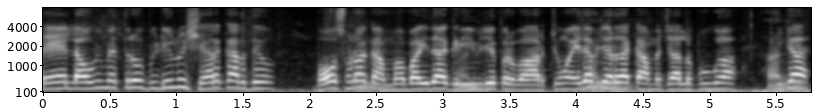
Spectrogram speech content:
ਤੇ ਲਓ ਵੀ ਮਿੱਤਰੋ ਵੀਡੀਓ ਨੂੰ ਸ਼ੇਅਰ ਕਰ ਦਿਓ। ਬਹੁਤ ਸੋਹਣਾ ਕੰਮ ਆ ਬਾਈ ਦਾ ਗਰੀਬ ਜੇ ਪਰਿਵਾਰ ਚੋਂ ਆ ਇਹਦਾ ਵਿਚਾਰਾ ਦਾ ਕੰਮ ਚੱਲ ਪੂਗਾ ਠੀਕ ਆ?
